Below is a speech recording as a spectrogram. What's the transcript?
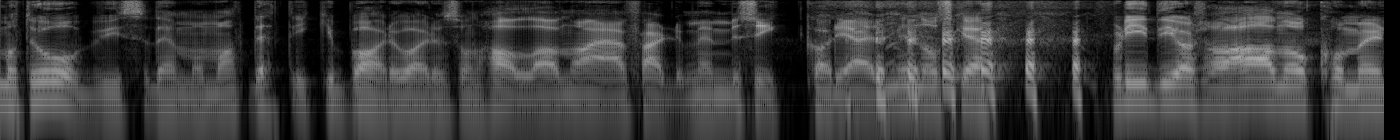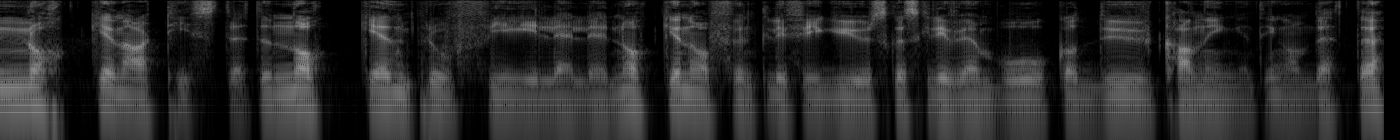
Måtte jo overbevise dem om at dette ikke bare var en sånn 'halla, nå er jeg ferdig med musikkarrieren min'. Nå skal jeg Fordi de var sånn 'ah, nå kommer nok en artist, dette. du. Nok en profil, eller nok en offentlig figur skal skrive en bok, og du kan ingenting om dette'.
